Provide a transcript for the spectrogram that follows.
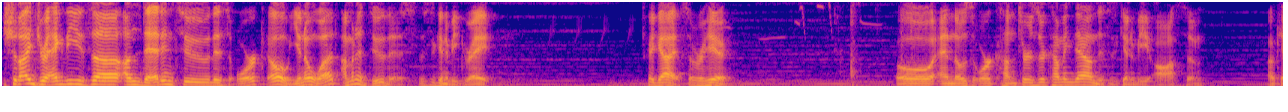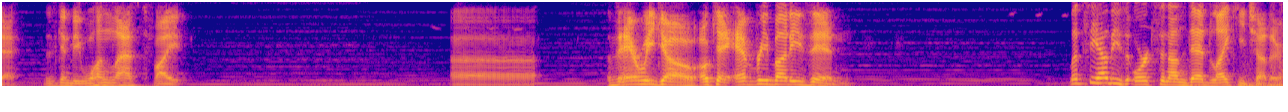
Should I drag these uh, undead into this orc? Oh, you know what? I'm gonna do this. This is gonna be great. Hey guys, over here. Oh, and those orc hunters are coming down? This is gonna be awesome. Okay, this is gonna be one last fight. Uh, there we go. Okay, everybody's in. Let's see how these orcs and undead like each other.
